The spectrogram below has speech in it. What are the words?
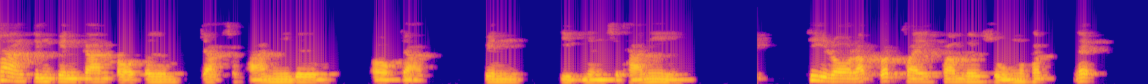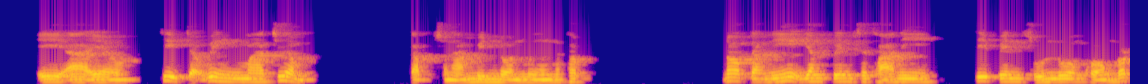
สร้างจึงเป็นการต่อเติมจากสถานีเดิมออกจากเป็นอีกหนึ่งสถานี ที่รอรับรถไฟความเร็วสูงนะครับ และ ARL ที่จะวิ่งมาเชื่อม กับสนามบินดอนเมืองนะครับ นอกจากนี้ยังเป็นสถานีที่เป็นศูนย์รวมของรถ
